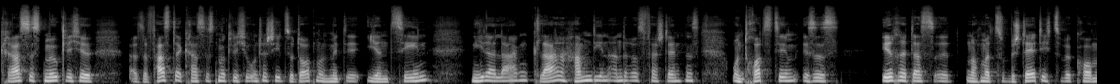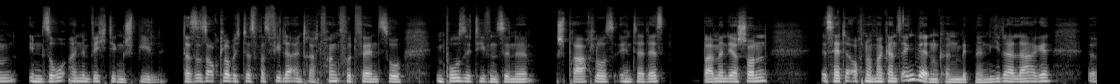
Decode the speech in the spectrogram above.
krassestmögliche, also fast der krassestmögliche Unterschied zu Dortmund mit ihren zehn Niederlagen. Klar haben die ein anderes Verständnis und trotzdem ist es irre, das äh, nochmal zu bestätigt zu bekommen in so einem wichtigen Spiel. Das ist auch, glaube ich, das, was viele Eintracht Frankfurt-Fans so im positiven Sinne sprachlos hinterlässt, weil man ja schon es hätte auch noch mal ganz eng werden können mit einer Niederlage, äh,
